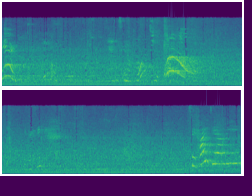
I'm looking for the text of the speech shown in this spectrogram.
there. Daddy's gonna hold you. Say hi, Daddy.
